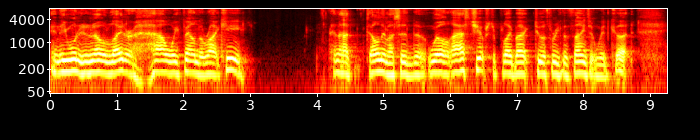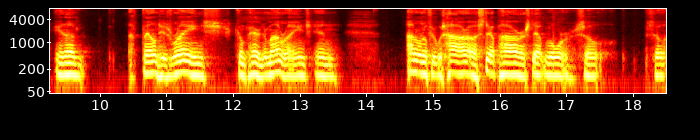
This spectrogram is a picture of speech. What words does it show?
And he wanted to know later how we found the right key. And I told him, I said, uh, well, I asked Chips to play back two or three of the things that we'd cut. And I, I found his range compared to my range. And I don't know if it was higher, a step higher or a step lower. So, so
